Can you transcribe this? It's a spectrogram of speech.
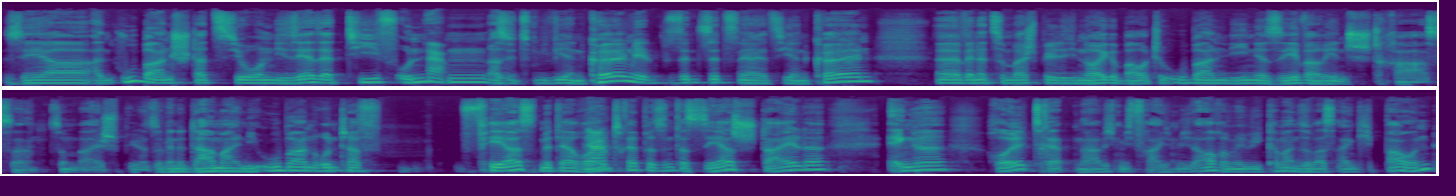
sehr an U-Bahn-Stationen, die sehr, sehr tief unten, also jetzt wie wir in Köln, wir sind, sitzen ja jetzt hier in Köln, äh, wenn du zum Beispiel die neu gebaute U-Bahn-Linie Severinstraße zum Beispiel, also wenn du da mal in die U-Bahn runterfährst mit der Rolltreppe, sind das sehr steile, enge Rolltreppen. Da habe ich mich, frage ich mich auch, wie kann man sowas eigentlich bauen?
